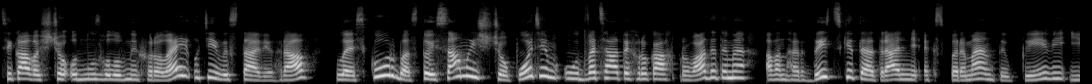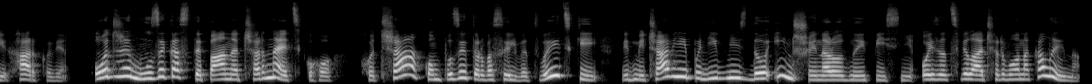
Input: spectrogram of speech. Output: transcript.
Цікаво, що одну з головних ролей у тій виставі грав Лесь Курбас, той самий, що потім у 20-х роках провадитиме авангардистські театральні експерименти в Києві і Харкові. Отже, музика Степана Чарнецького. Хоча композитор Василь Витвицький відмічав їй подібність до іншої народної пісні Ой зацвіла червона калина.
